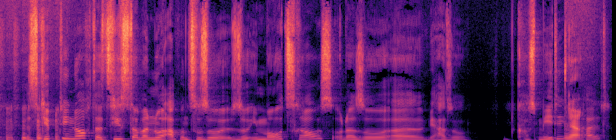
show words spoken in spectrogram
es gibt die noch, da ziehst du aber nur ab und zu so, so Emotes raus oder so, äh, ja, so Kosmetik Ja. halt.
